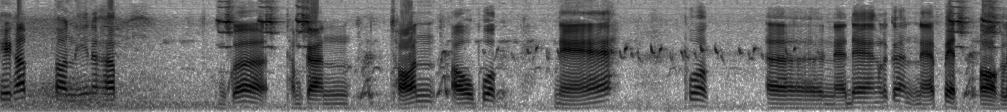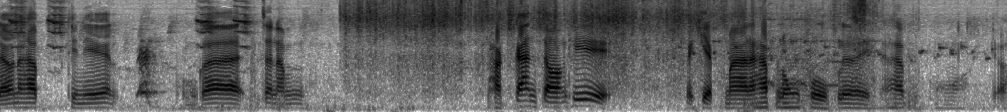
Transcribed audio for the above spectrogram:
เคครับ ตอนนี้นะครับ ผมก็ทำการช้อนเอาพวกแหน พวกแหนแดงแล้วก็แหนเป็ดออกแล้วนะครับ ทีนี้ผมก็จะนำผักก้านจองที่ไปเก็บมานะครับ ลงปลูกเลยนะครับเดี๋ยว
